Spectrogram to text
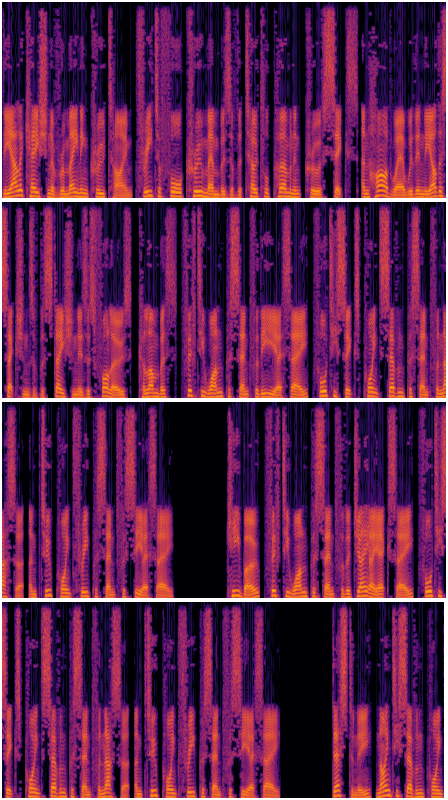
The allocation of remaining crew time 3 to 4 crew members of the total permanent crew of 6 and hardware within the other sections of the station is as follows, Columbus, 51% for the ESA, 46.7% for NASA, and 2.3% for CSA. Kibo, 51% for the JAXA, 46.7% for NASA, and 2.3% for CSA. Destiny, 97.7%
